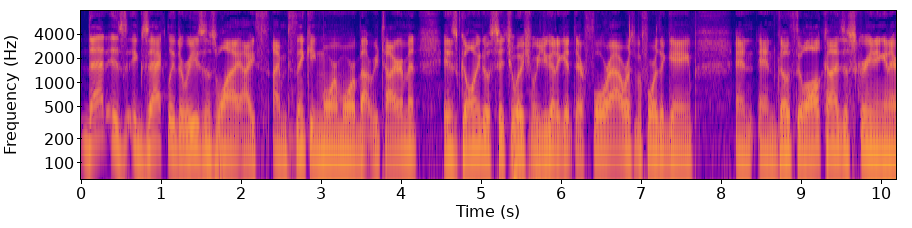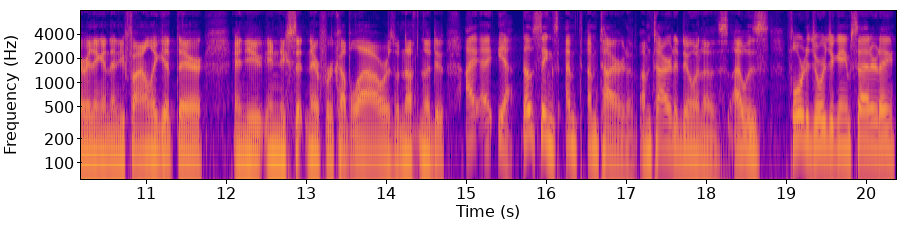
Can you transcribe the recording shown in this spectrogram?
that is exactly the reasons why I th- I'm thinking more and more about retirement is going to a situation where you got to get there four hours before the game and and go through all kinds of screening and everything, and then you finally get there and you and you're sitting there for a couple hours with nothing to do. I, I yeah, those things I'm I'm tired of. I'm tired of doing those. I was Florida Georgia game Saturday.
